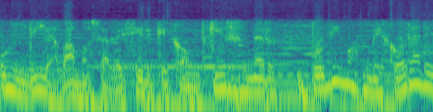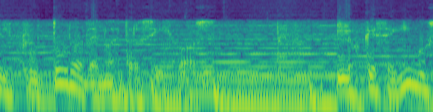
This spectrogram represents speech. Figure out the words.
Un día vamos a decir que con Kirchner pudimos mejorar el futuro de nuestros hijos. Los que seguimos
